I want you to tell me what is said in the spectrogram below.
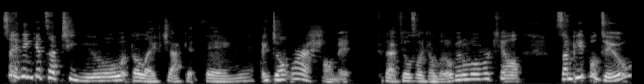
So I think it's up to you the life jacket thing. I don't wear a helmet. That feels like a little bit of overkill. Some people do,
